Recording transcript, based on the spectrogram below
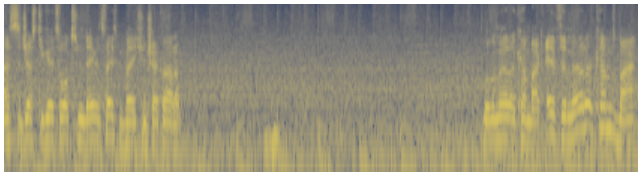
I suggest you go to Oxygen David's Facebook page and check that out. Will the Merlo come back? If the Merlo comes back,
